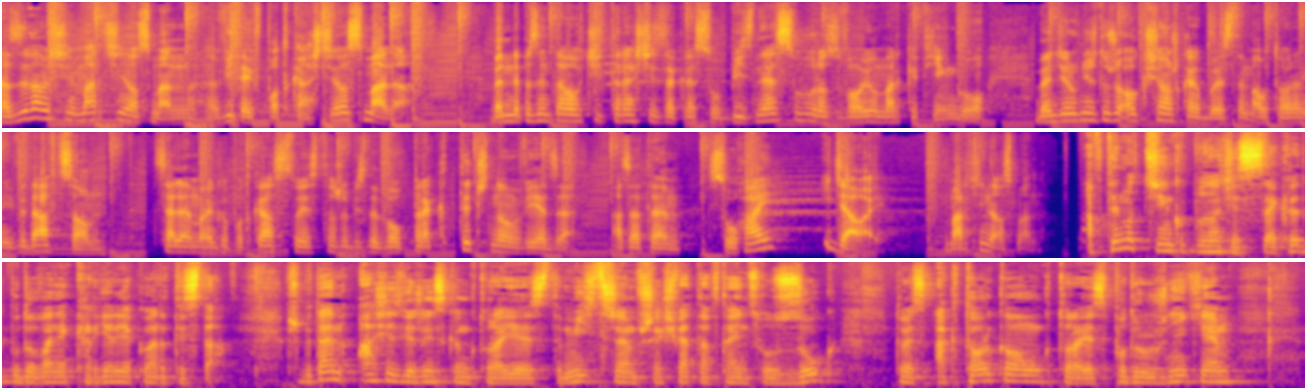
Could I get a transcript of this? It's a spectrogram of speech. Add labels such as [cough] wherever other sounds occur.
Nazywam się Marcin Osman. Witaj w podcaście Osmana. Będę prezentował Ci treści z zakresu biznesu, rozwoju, marketingu. Będzie również dużo o książkach, bo jestem autorem i wydawcą. Celem mojego podcastu jest to, żebyś zdobywał praktyczną wiedzę. A zatem słuchaj i działaj. Marcin Osman. A w tym odcinku poznacie sekret budowania kariery jako artysta. Przypytałem Asię Zwierzyńską, która jest mistrzem wszechświata w tańcu ZUK. To jest aktorką, która jest podróżnikiem,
